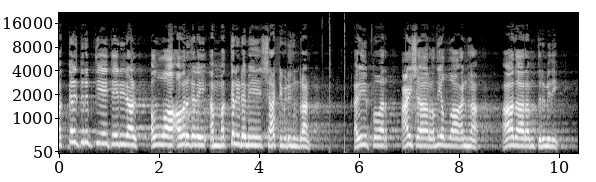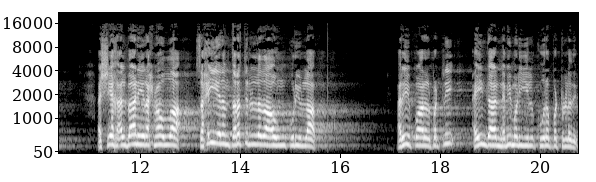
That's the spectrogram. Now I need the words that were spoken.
மக்கள் திருப்தியை தேடினால் அல்லாஹ் அவர்களை அம்மக்களிடமே சாட்டி விடுகின்றான். அறிவிப்பவர் ஆயிஷா ரதியல்லாஹ் அன்ஹா ஆதாரம் திருமிதி. அஷேக் அல்பானி ரஹ்மவுல்லா சஹி எனும் தரத்தில் உள்ளதாகவும் கூறியுள்ளார். அறிவிப்பாளர் பற்றி ஐந்தாம் நபிமொழியில் கூறப்பட்டுள்ளது.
